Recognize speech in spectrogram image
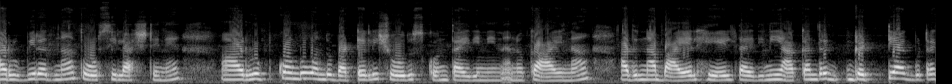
ಆ ರುಬ್ಬಿರೋದನ್ನ ತೋರಿಸಿಲ್ಲ ಅಷ್ಟೇ ರುಬ್ಕೊಂಡು ಒಂದು ಬಟ್ಟೆಯಲ್ಲಿ ಶೋಧಿಸ್ಕೊತಾ ಇದ್ದೀನಿ ನಾನು ಕಾಯಿನ. ಅದನ್ನು ಬಾಯಲ್ಲಿ ಹೇಳ್ತಾ ಇದ್ದೀನಿ. ಯಾಕಂದರೆ ಗಟ್ಟಿ ಆಗಿಬಿಟ್ರೆ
